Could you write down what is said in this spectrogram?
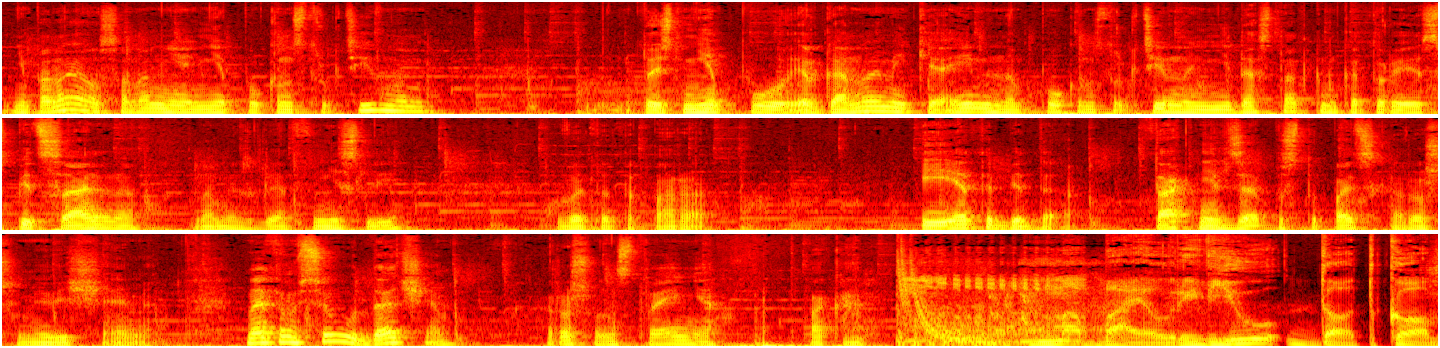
Не понравилась она мне не по конструктивным, то есть не по эргономике, а именно по конструктивным недостаткам, которые специально, на мой взгляд, внесли в этот аппарат. И это беда. Так нельзя поступать с хорошими вещами. На этом все. Удачи. Хорошего настроения. Пока. MobileReview.com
